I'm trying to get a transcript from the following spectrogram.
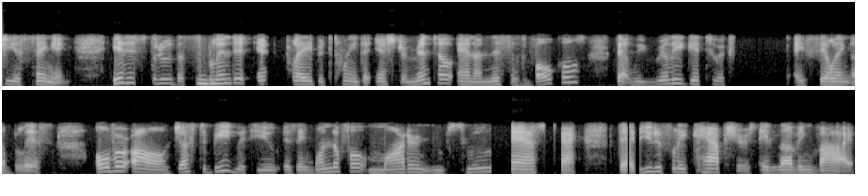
she is singing. It is through the mm-hmm. splendid interplay between the instrumental and Aneessa's vocals that we really get to experience a feeling of bliss. Overall, Just to Be With You is a wonderful, modern, smooth track that beautifully captures a loving vibe.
